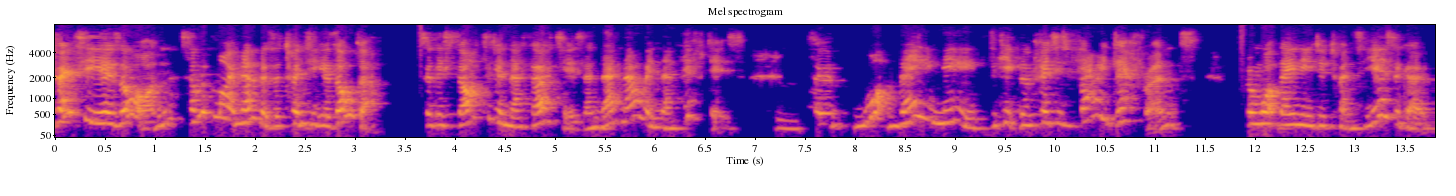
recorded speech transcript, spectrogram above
20 years on, some of my members are 20 years older. So they started in their 30s and they're now in their 50s. Mm. So what they need to keep them fit is very different from what they needed 20 years ago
